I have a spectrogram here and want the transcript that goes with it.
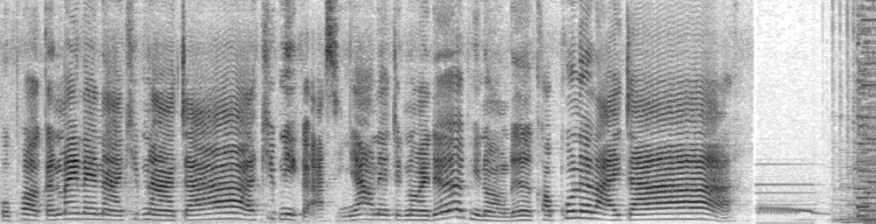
พบพอกันไม่ได้นาคลิปหน้าจ้า คลิปนี้ก็อาจสิยาวเนี่ยจักหน่อยเด้อพี่น้องเด้อขอบคุณหลายๆจ้า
